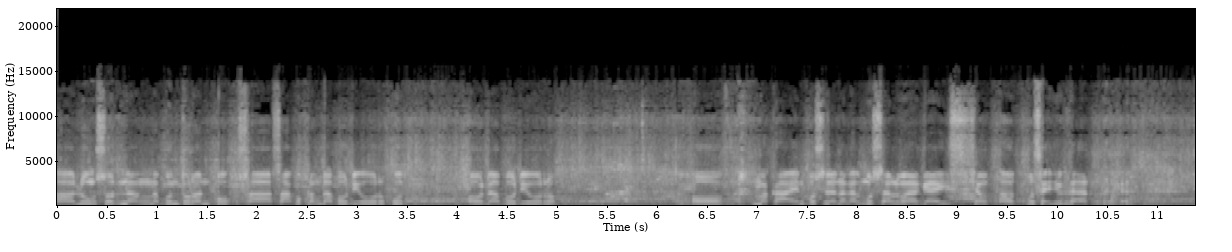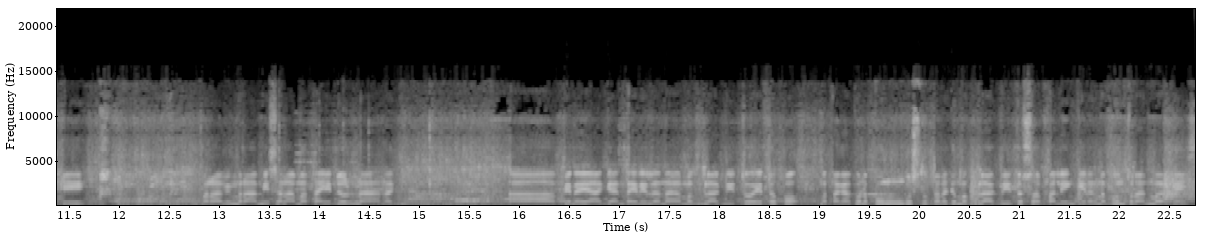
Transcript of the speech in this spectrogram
ah, lungsod ng nabunturan po sa sakop ng Davao de Oro po. O Davao de Oro. O makain po sila ng almusal mga guys. Shout out po sa inyo lahat. okay. Maraming maraming salamat idol na nag pinayagan tayo nila na mag-vlog dito. Ito po, matagal ko na pong gusto talaga mag-vlog dito sa palengke ng Nabunturan mga guys.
